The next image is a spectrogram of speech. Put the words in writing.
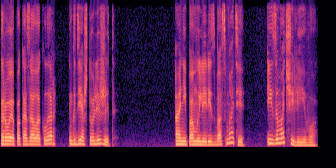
Роя показала Клэр, где что лежит. Они помыли рис басмати и замочили его.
